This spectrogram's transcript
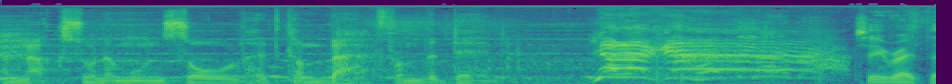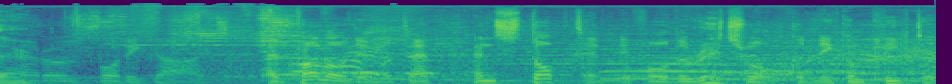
Anck-su-namun soul had come back from the dead. See right there. Pharaoh's bodyguards had followed Imhotep and stopped him before the ritual could be completed.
